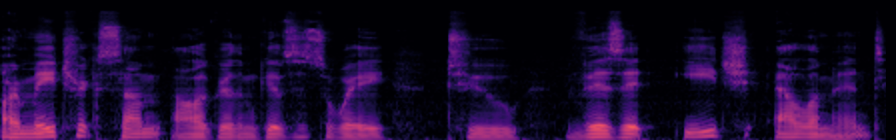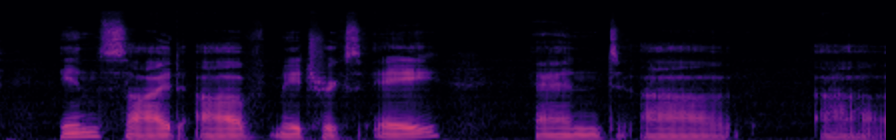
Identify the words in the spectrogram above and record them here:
our matrix sum algorithm gives us a way to visit each element inside of matrix A and uh, uh,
